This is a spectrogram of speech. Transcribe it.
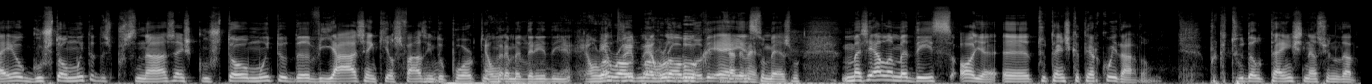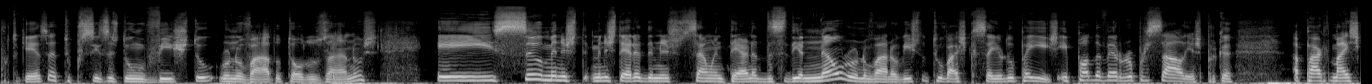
leu, gostou muito dos personagens, gostou muito da viagem que eles fazem do Porto é um, para Madrid. E, é um road, é road, trip, é um road, book, é isso mesmo. Mas ela me disse, olha, uh, tu tens que ter cuidado porque tu não tens nacionalidade portuguesa, tu precisas de um visto renovado todos os anos e se o Ministério da Administração Interna decidir não renovar o visto, tu vais que sair do país. E pode haver represálias, porque a parte mais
